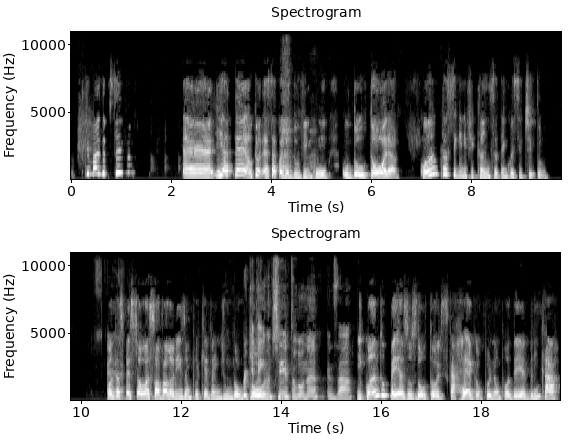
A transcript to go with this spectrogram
O que mais é possível? É, e até essa coisa do vir com o doutora, quanta significância tem com esse título? Quantas É. pessoas só valorizam porque vem de um doutor? Porque tem um título, né? Exato. E quanto peso os doutores carregam por não poder brincar,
